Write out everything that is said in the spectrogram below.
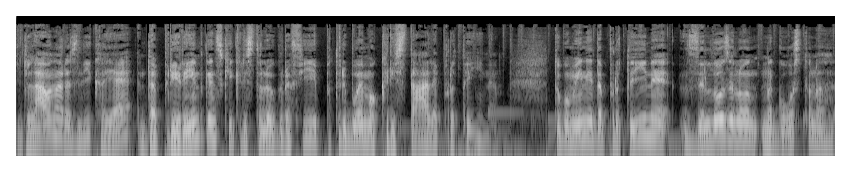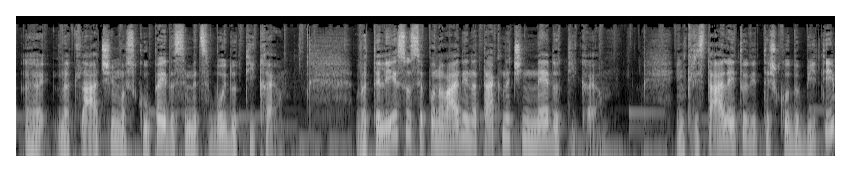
Glavna razlika je, da pri rentgenski kristalografiji potrebujemo kristale proteina. To pomeni, da proteine zelo, zelo nagosto eh, natlačimo skupaj, da se med seboj dotikajo. V telesu se ponovadi na tak način ne dotikajo. In kristale je tudi težko dobiti,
